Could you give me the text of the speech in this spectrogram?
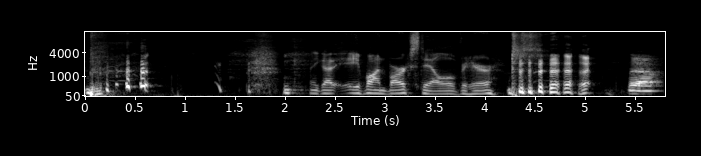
They got Avon Barksdale over here. Yeah.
